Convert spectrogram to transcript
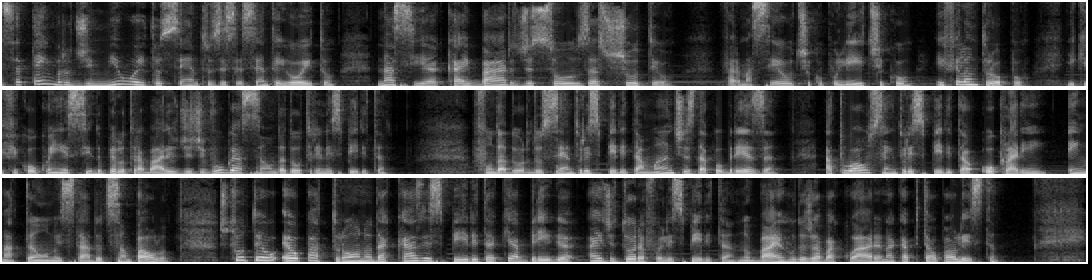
Em setembro de 1868, nascia Caibar de Souza Schutel, farmacêutico, político e filantropo, e que ficou conhecido pelo trabalho de divulgação da doutrina espírita. Fundador do Centro Espírita Amantes da Pobreza, atual Centro Espírita O Clarim, em Matão, no estado de São Paulo, Schutel é o patrono da casa espírita que abriga a editora Folha Espírita, no bairro do Jabaquara, na capital paulista.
